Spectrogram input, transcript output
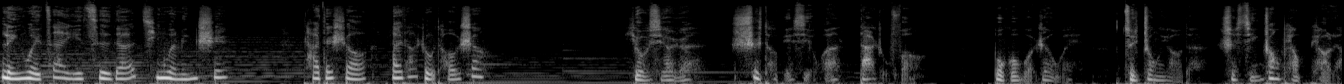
林伟再一次的亲吻林诗，他的手来到乳头上。有些人是特别喜欢大乳房，不过我认为最重要的是形状漂不漂亮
